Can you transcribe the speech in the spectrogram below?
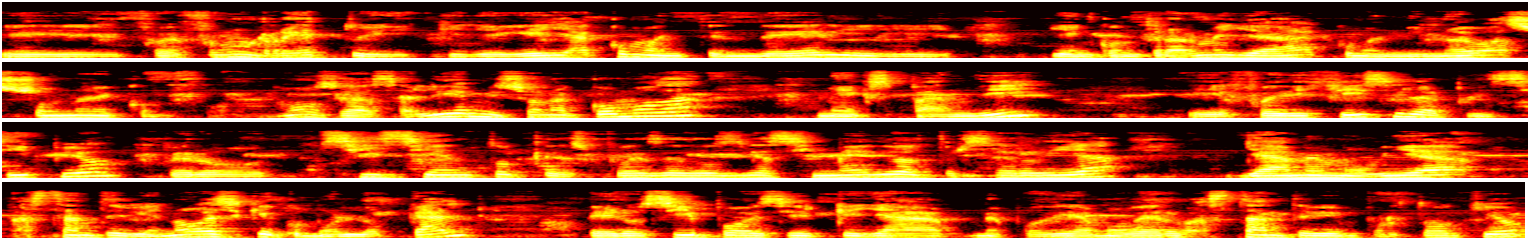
eh, fue, fue un reto y que llegué ya como a entender y y encontrarme ya como en mi nueva zona de confort, ¿no? O sea, salí de mi zona cómoda, me expandí, eh, fue difícil al principio, pero sí siento que después de dos días y medio, al tercer día, ya me movía bastante bien, no así que como local, pero sí puedo decir que ya me podía mover bastante bien por Tokio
